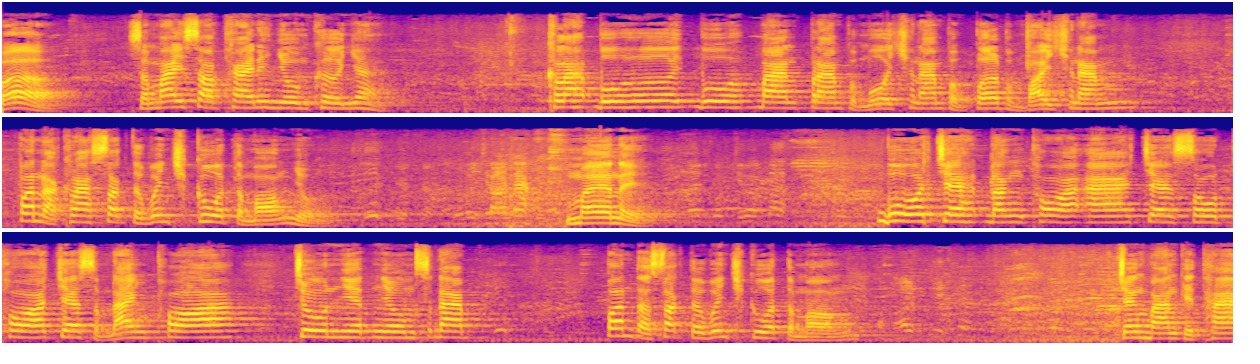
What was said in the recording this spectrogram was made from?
បើ សម័យសពថ្ងៃនេះញោមឃើញហើយខ្លះបួសហើយបួសបាន5 6ឆ្នាំ7 8ឆ្នាំប៉ុន្តែខ្លះសឹកទៅវិញឈួតត្មងញោមមែនទេបួសចេះដឹងធម៌អាចេះសូត្រធម៌ចេះសម្ដែងធម៌ជូនញាតញោមស្ដាប់ប៉ុន្តែសឹកទៅវិញឈួតត្មងចឹងបានគេថា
